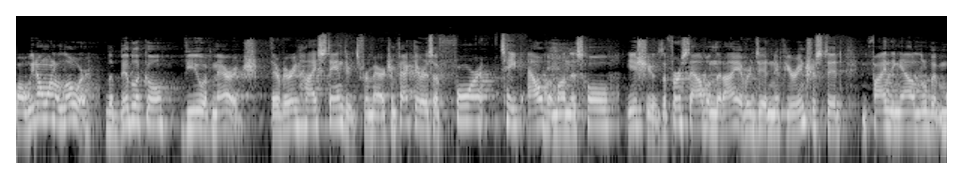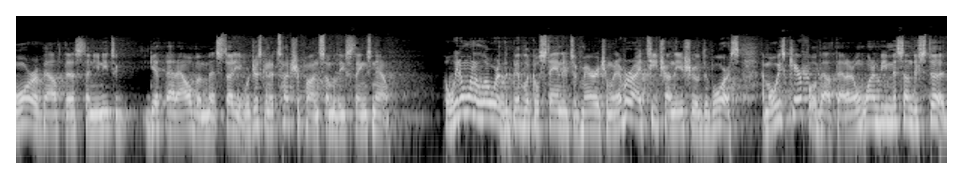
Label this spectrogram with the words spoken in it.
While we don't want to lower the biblical view of marriage, there are very high standards for marriage. In fact, there is a four tape album on this whole issue. It's the first album that I ever did, and if you're interested in finding out a little bit more about this, then you need to get that album and study it. We're just going to touch upon some of these things now. But we don't want to lower the biblical standards of marriage, and whenever I teach on the issue of divorce, I'm always careful about that. I don't want to be misunderstood.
